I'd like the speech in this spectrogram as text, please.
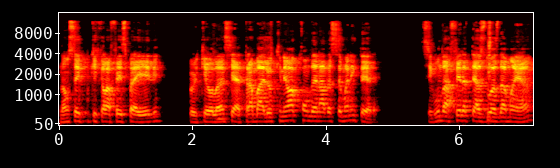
Não sei por que, que ela fez pra ele. Porque o lance é, trabalhou que nem uma condenada a semana inteira. Segunda-feira até as duas da manhã.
